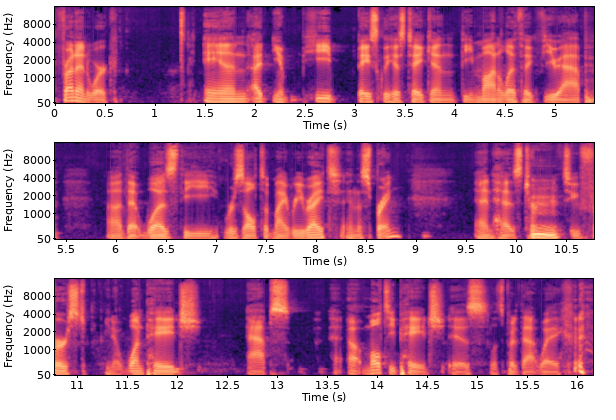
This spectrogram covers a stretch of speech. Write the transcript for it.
front end work, and I, you know, he basically has taken the monolithic Vue app uh, that was the result of my rewrite in the spring, and has turned it into first, you know, one page apps. Uh, multi-page is let's put it that way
